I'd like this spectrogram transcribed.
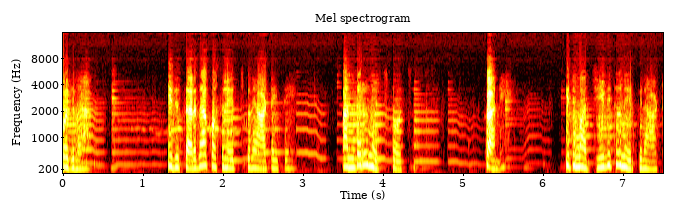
వదినా ఇది సరదా కోసం నేర్చుకునే ఆట అయితే అందరూ నేర్చుకోవచ్చు. కానీ ఇది మా జీవితం నేర్పిన ఆట.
